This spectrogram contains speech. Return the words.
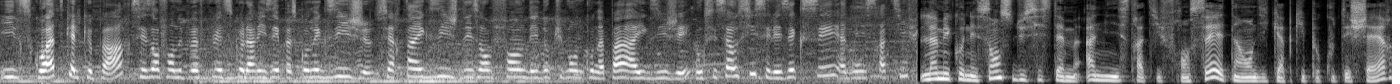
Il squatte quelque part. Ses enfants ne peuvent plus être scolarisés parce qu'on exige, certains exigent des enfants des documents qu'on n'a pas à exiger. Donc c'est ça aussi, c'est les excès administratifs. La méconnaissance du système administratif français est un handicap qui peut coûter cher.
